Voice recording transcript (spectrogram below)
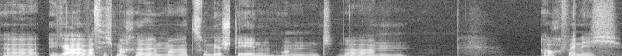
äh, egal was ich mache, immer zu mir stehen und ähm, auch wenn ich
